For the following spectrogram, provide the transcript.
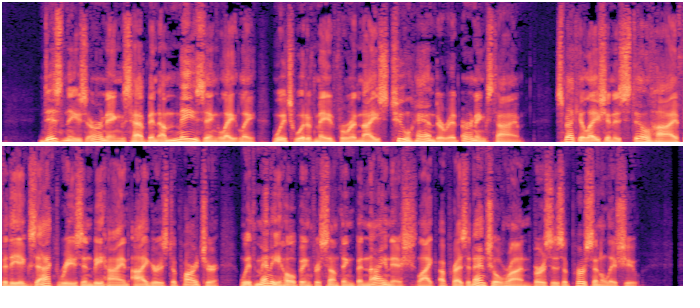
Disney's earnings have been amazing lately, which would have made for a nice two hander at earnings time. Speculation is still high for the exact reason behind Iger's departure, with many hoping for something benignish like a presidential run versus a personal issue.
